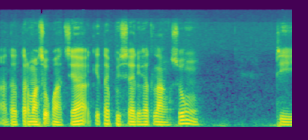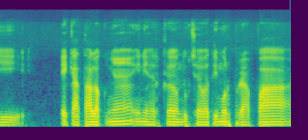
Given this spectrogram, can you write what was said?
atau termasuk pajak kita bisa lihat langsung di e-katalognya ini harga untuk Jawa Timur berapa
